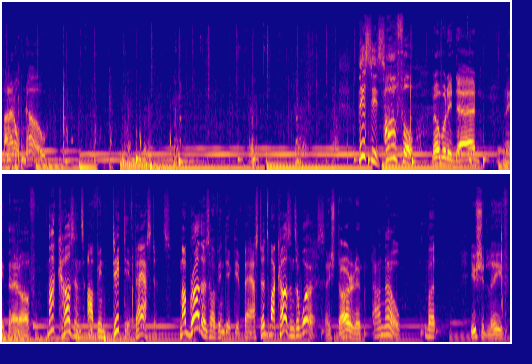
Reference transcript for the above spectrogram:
But I don't know. This is awful. Nobody died. Ain't that awful? My cousins are vindictive bastards. My brothers are vindictive bastards. My cousins are worse. They started it. I know, but You should leave.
